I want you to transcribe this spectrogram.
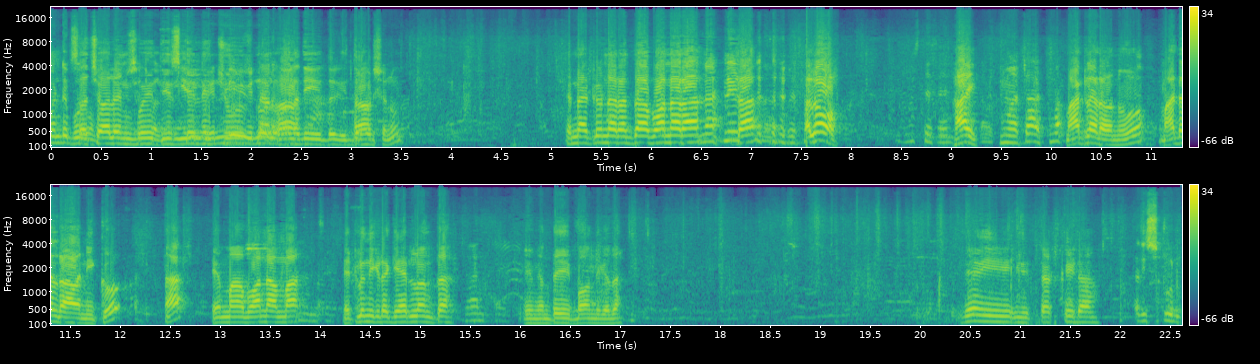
మండే బోల్ సచివాలయం పోయి తీసుకెళ్ళి విన్ని- చూ- విన్నాను ఆ. అది ఇద్దరు ఇద్దరు వర్షన్ ఎన్న అట్లున్నారంతా బాగున్నారా. హలో. హాయ్. మాట్లాడావు నువ్వు? మాటలు రావా నీకు? ఏమ్మా బాగున్నా అమ్మా ఎట్లుంది ఇక్కడ గేర్లో అంతా? మేమంతా బాగుంది కదా? ట్రక్ అది స్కూల్.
